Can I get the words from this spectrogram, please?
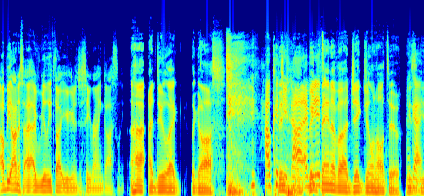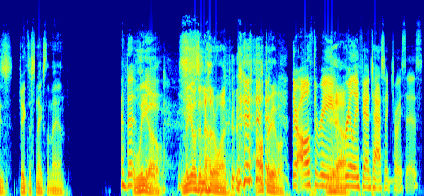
I'll be honest, I, I really thought you were going to just say Ryan Gosling. uh, I do like the Goss. How could big, you not? I big mean, it's Big fan of uh, Jake Gyllenhaal too. He's, Okay. he's Jake the Snake's the man. the, Leo. Leo's another one. All three of them. They're all three Yeah. really fantastic choices.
